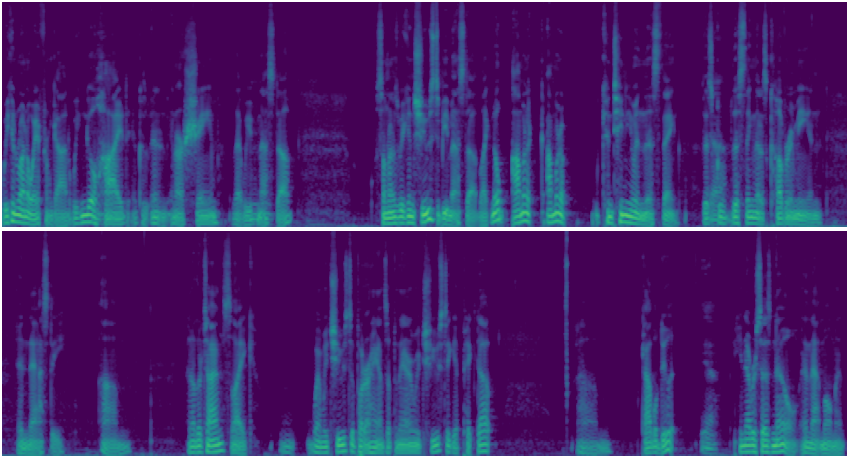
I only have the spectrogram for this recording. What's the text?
we can run away from God, we can go hide because in, in our shame that we've messed up. Sometimes we can choose to be messed up. Like, nope, I'm gonna I'm gonna continue in this thing, this Yeah. gr this thing that is covering me and and nasty. Um, and other times, like when we choose to put our hands up in the air and we choose to get picked up, um, God will do it. Yeah. He never says no in that moment.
